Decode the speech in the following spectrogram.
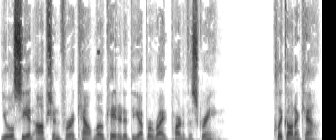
you will see an option for account located at the upper right part of the screen. Click on Account.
